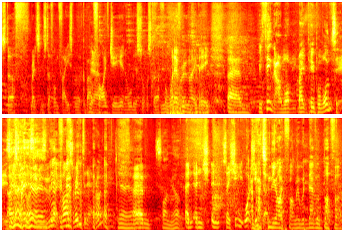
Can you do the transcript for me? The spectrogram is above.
stuff. Read some stuff on Facebook about Yeah. 5G and all this sort of stuff, or whatever it may be. Um, You think that will make people want it? It's I know, expensive, yeah, isn't yeah, it? faster internet, right? Yeah, yeah. Um, Sign me up. and, and, sh- and so she, what she's Imagine done, the iPhone, it would never buffer.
